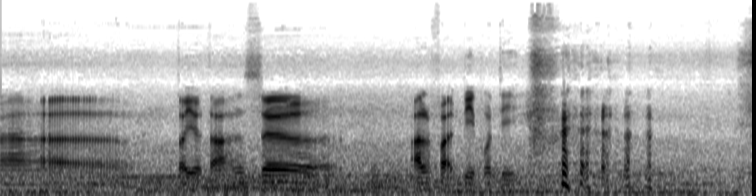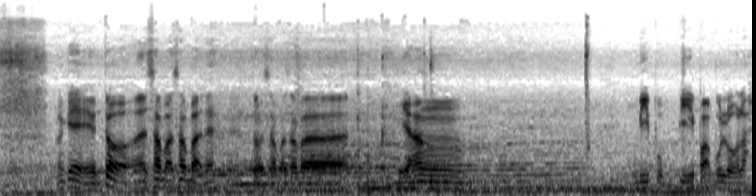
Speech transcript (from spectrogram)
uh, Toyota Answer Alphard B40 Okey, untuk uh, sahabat-sahabat eh, untuk sahabat-sahabat yang B B40 lah.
